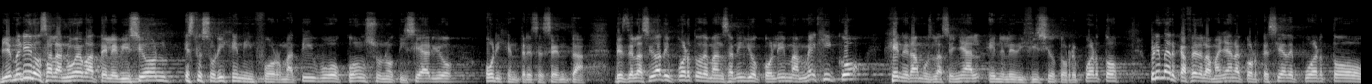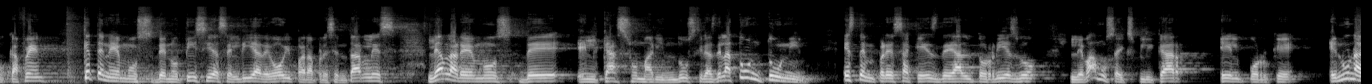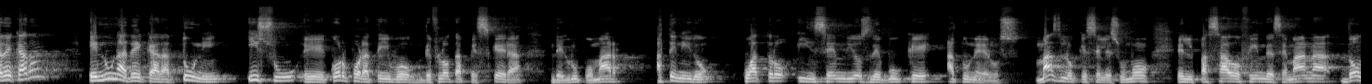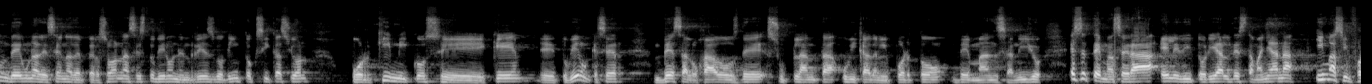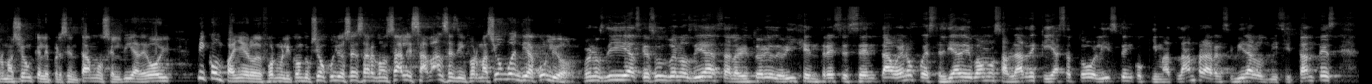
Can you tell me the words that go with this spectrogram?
Bienvenidos a la nueva televisión. Esto es Origen Informativo con su noticiario Origen 360. Desde la ciudad y puerto de Manzanillo, Colima, México, generamos la señal en el edificio Torrepuerto. Primer café de la mañana, cortesía de Puerto Café. ¿Qué tenemos de noticias el día de hoy para presentarles? Le hablaremos de el caso Marindustrias, de la Tuntuni, esta empresa que es de alto riesgo. Le vamos a explicar el por qué. En una década en una década, Tuni y su eh, corporativo de flota pesquera de Grupo Mar ha tenido cuatro incendios de buque atuneros, más lo que se le sumó el pasado fin de semana, donde una decena de personas estuvieron en riesgo de intoxicación por químicos eh, que eh, tuvieron que ser desalojados de su planta ubicada en el puerto de Manzanillo. Ese tema será el editorial de esta mañana y más información que le presentamos el día de hoy. Mi compañero de Fórmula y Conducción, Julio César González, avances de información. Buen día, Julio. Buenos días, Jesús. Buenos días al auditorio de Origen 360. Bueno, pues el día de hoy vamos a hablar de que ya está todo listo en Coquimatlán para recibir a los visitantes,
